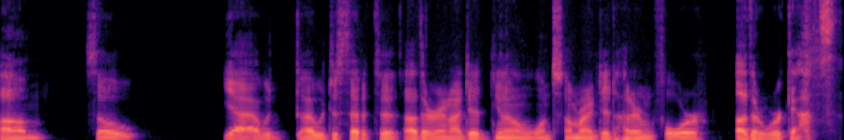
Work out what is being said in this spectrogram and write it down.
Um, so yeah, I would I would just set it to other, and I did you know one summer I did 104 other workouts,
